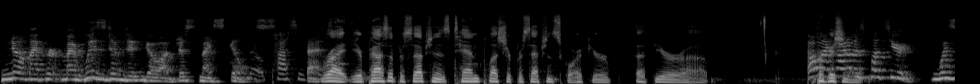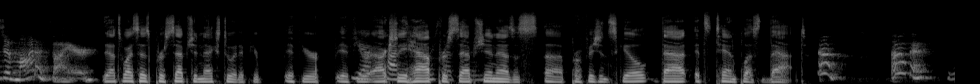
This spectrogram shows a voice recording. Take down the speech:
No, my per- my wisdom didn't go up, just my skills. No, passive That- Right. Your passive perception is 10 plus your perception score if you're if you're uh, Oh, I thought proficient it was plus your wisdom modifier. that's why it says perception next to it. If you're if you're if you Yeah, actually have perception. perception as a uh, proficient skill, that it's 10 plus that. Oh, okay. Yeah.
